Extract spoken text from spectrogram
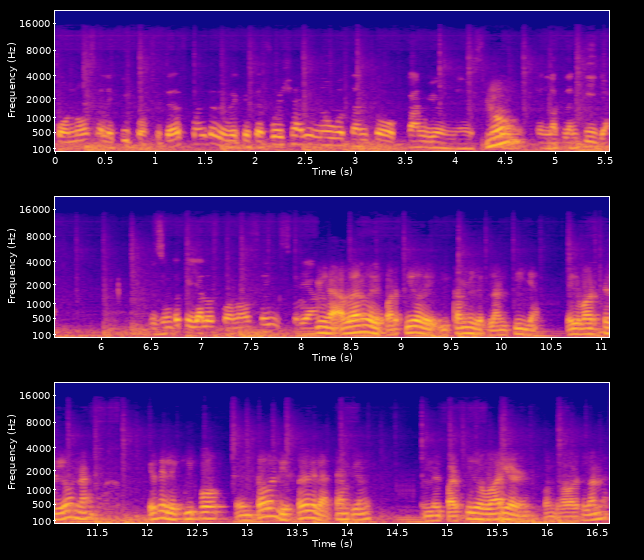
conoce al equipo. Si te das cuenta, desde que se fue Xavi no hubo tanto cambio en, este- No. en la plantilla. Y siento que ya los conoce y sería... Mira, hablando del partido de, y cambio de plantilla, el Barcelona es el equipo en toda la historia de la Champions, en el partido Bayern contra Barcelona,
